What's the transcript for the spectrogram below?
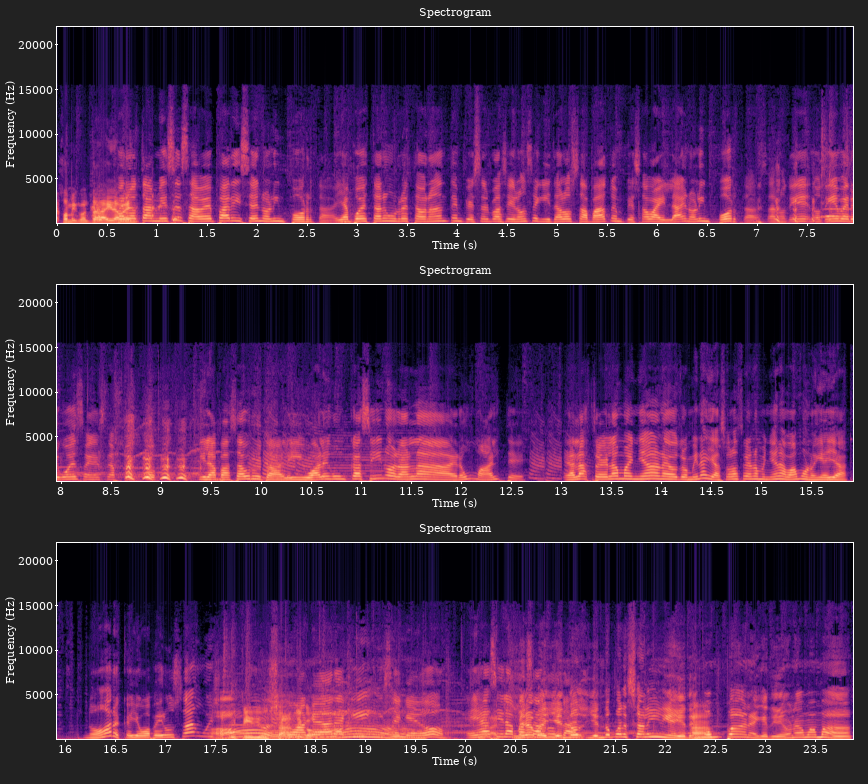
Eso me cuenta la. Pero también se sabe parecer, no le importa. Ella puede estar en un restaurante, empieza el vacilón, se quita los zapatos, empieza a bailar y no le importa. O sea, no tiene, no tiene vergüenza en ese aspecto y la pasa brutal. Y igual en un casino era, la, era un martes. Eran las 3 de la mañana y otro, mira, ya son las 3 de la mañana, vámonos. Y ella, no, es que yo voy a pedir un sándwich. Ah, pidió un voy a sándwich. quedar aquí y Ah. se quedó. Es así la Mira, pasa pues brutal. yendo, yendo por esa línea, yo tengo Ah. un pana que tiene una mamá,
